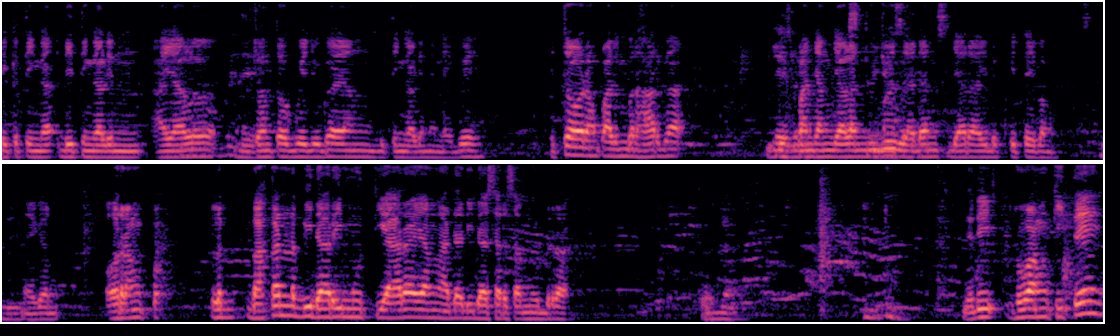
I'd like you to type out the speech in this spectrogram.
diketinggal ditinggalin ayah lo contoh gue juga yang ditinggalin nenek gue. Itu orang paling berharga di sepanjang jalan masa dan sejarah hidup kita bang. Ya kan? Orang leb- bahkan lebih dari mutiara yang ada di dasar samudera Jadi ruang kita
